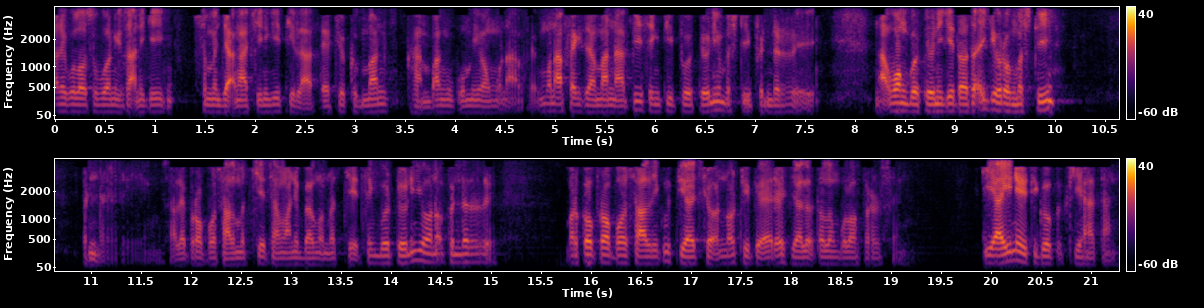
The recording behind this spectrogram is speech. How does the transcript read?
Mari kula suwun saat niki semenjak ngaji niki dilatih jogeman gampang hukumi wong munafik. Munafik zaman Nabi sing dibodoni mesti bener. Nak wong bodoni kita saiki urung mesti bener. Misalnya proposal masjid sama nih bangun masjid, sing bodoni yo ono bener. Mergo proposal iku diajakno DPR jaluk 30%. Kiai ini digo kegiatan.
